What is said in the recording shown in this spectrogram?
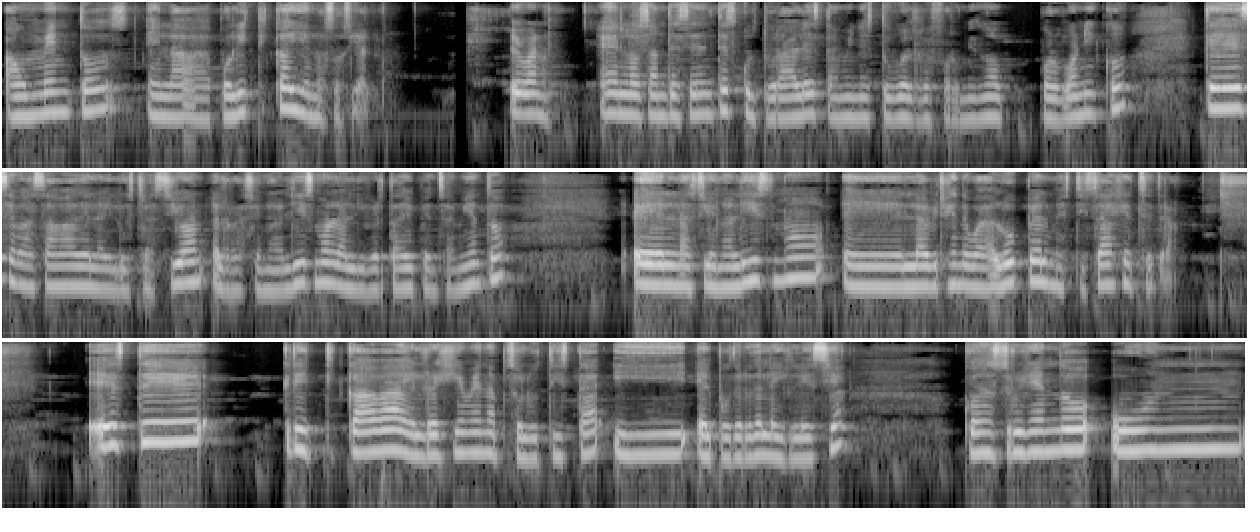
aumentos en la política y en lo social. Y bueno, en los antecedentes culturales también estuvo el reformismo borbónico, que se basaba de la ilustración, el racionalismo, la libertad de pensamiento, el nacionalismo, eh, la Virgen de Guadalupe, el mestizaje, etc. Este criticaba el régimen absolutista y el poder de la Iglesia, construyendo un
